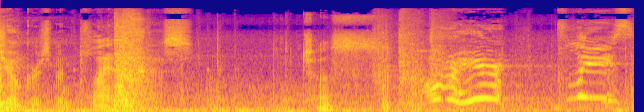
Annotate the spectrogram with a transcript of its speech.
Joker's been planning this. Just. Over here! Please!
